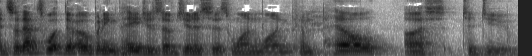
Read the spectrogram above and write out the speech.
And so that's what the opening pages of Genesis 1 1 compel us to do.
